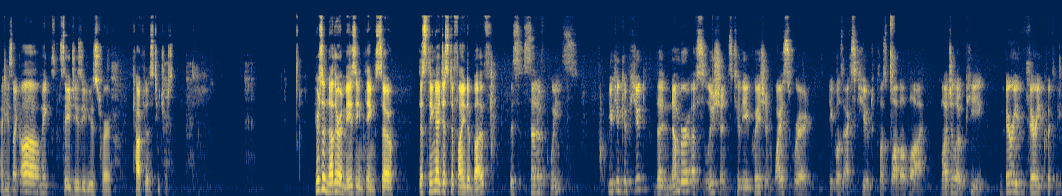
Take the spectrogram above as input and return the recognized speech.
And he's like, oh, make Sage easy to use for calculus teachers. Here's another amazing thing. So this thing I just defined above, this set of points, you can compute the number of solutions to the equation y squared equals x cubed plus blah, blah, blah, modulo p, very, very quickly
